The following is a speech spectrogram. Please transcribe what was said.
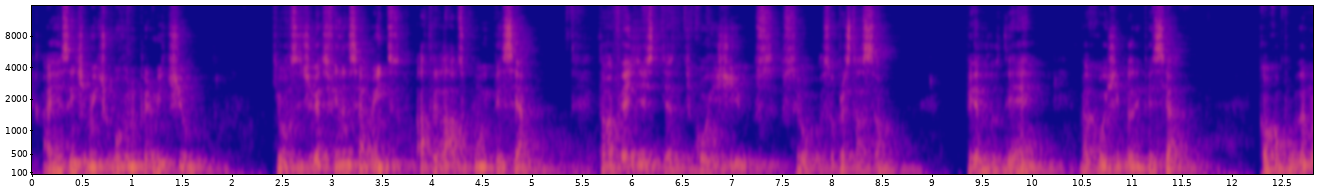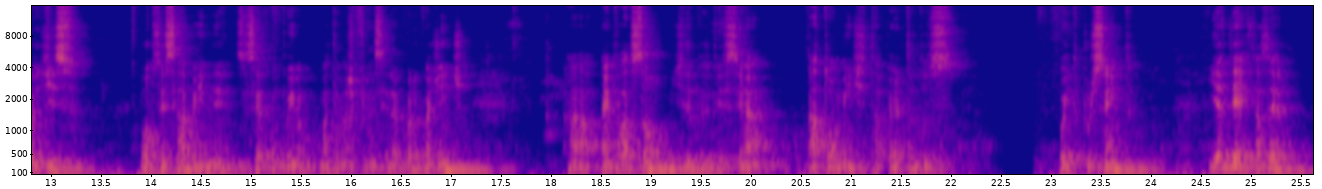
Aí recentemente o governo permitiu que você tivesse financiamentos atrelados com o IPCA. Então, ao invés de, de, corrigir o seu, a sua prestação pelo TR, vai corrigir pelo IPCA. Qual é o problema disso? Bom, vocês sabem, né? Se você acompanhou matemática financeira agora com a gente, a, inflação medida pelo IPCA atualmente está perto dos 8% e a TR está zero.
